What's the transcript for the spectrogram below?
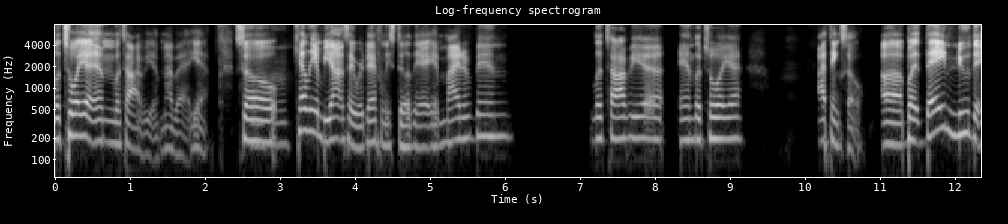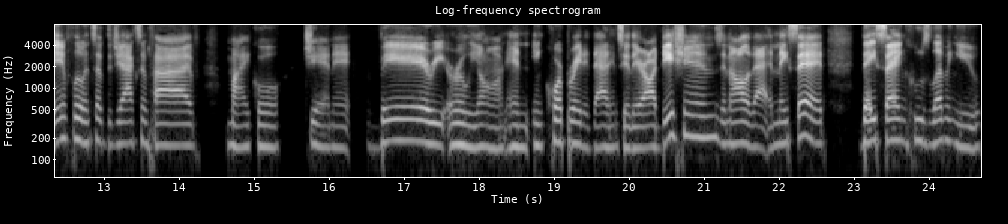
LeToya and LaTavia. My bad. Yeah. So mm-hmm. Kelly and Beyonce were definitely still there. It might have been LaTavia and LeToya? I think so. Uh, but they knew the influence of the Jackson Five, Michael, Janet, very early on and incorporated that into their auditions and all of that. And they said they sang Who's Loving You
